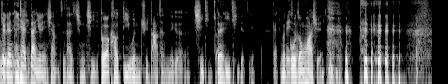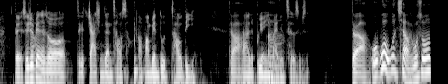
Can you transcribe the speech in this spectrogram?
就跟液态氮有点像，只是它是氢气，都要靠低温去达成这个气体转液体的这个，感觉什么国中化学。对，所以就变成说这个加氢站超少，然后方便度超低，对啊，大家就不愿意买这个车，是不是？对啊，我我有问蔡老师，我说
